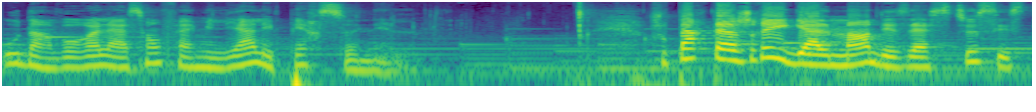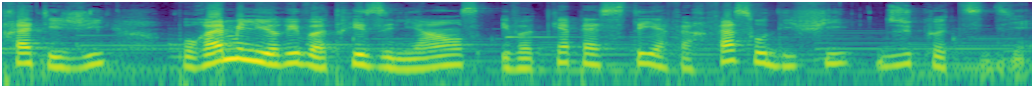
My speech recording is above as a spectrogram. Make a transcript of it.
ou dans vos relations familiales et personnelles. Je vous partagerai également des astuces et stratégies pour améliorer votre résilience et votre capacité à faire face aux défis du quotidien.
